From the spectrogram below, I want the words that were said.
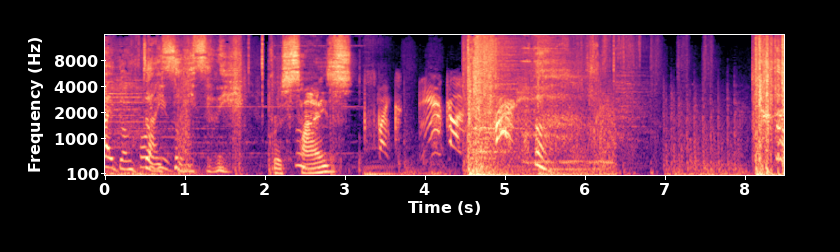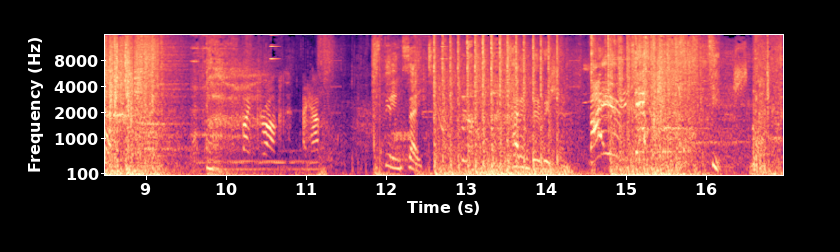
I don't die so easily. Precise. Spike. Still sight. Current division. Fire in there! Fierce.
